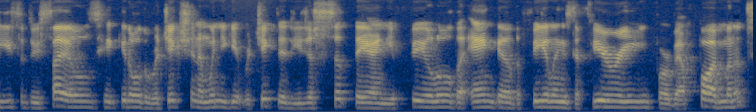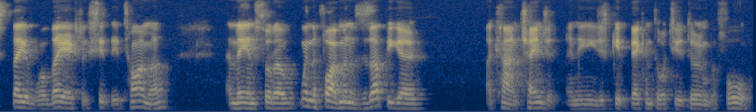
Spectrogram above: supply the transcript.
used to do sales, he'd get all the rejection, and when you get rejected, you just sit there and you feel all the anger, the feelings, the fury for about five minutes. They well, they actually set their timer, and then sort of when the five minutes is up, you go, I can't change it, and then you just get back into what you're doing before.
